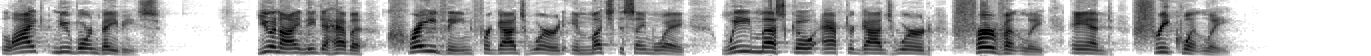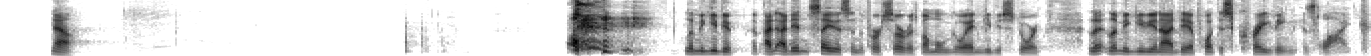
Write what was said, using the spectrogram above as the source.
like newborn babies, you and I need to have a craving for God's word in much the same way. We must go after God's word fervently and frequently. Now, Let me give you, I, I, didn't say this in the first service, but I'm going to go ahead and give you a story. Let, let me give you an idea of what this craving is like.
